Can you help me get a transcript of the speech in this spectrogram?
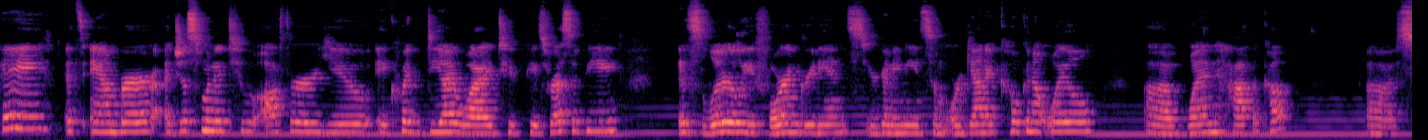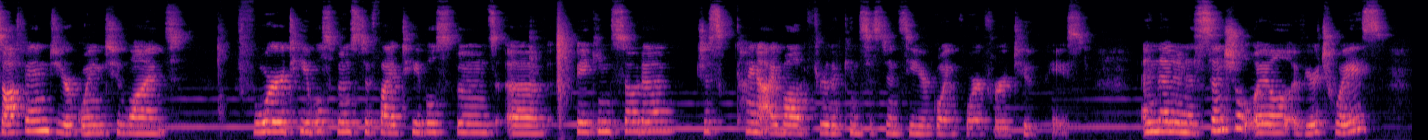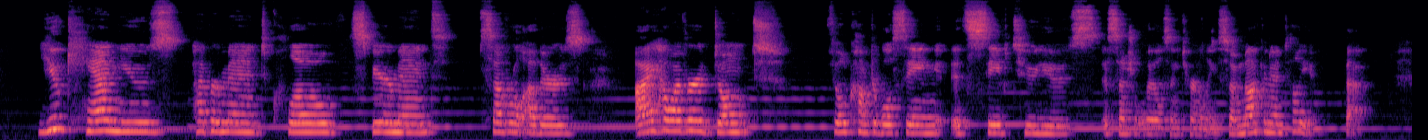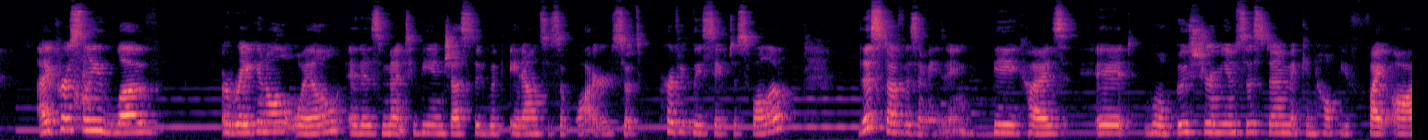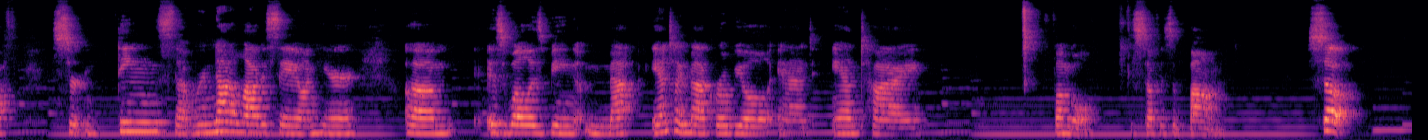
Hey, it's Amber. I just wanted to offer you a quick DIY toothpaste recipe. It's literally four ingredients. You're going to need some organic coconut oil, uh, one half a cup. Uh, softened, you're going to want four tablespoons to five tablespoons of baking soda. Just kind of eyeball it for the consistency you're going for for a toothpaste. And then an essential oil of your choice you can use peppermint, clove, spearmint, several others. I, however, don't feel comfortable saying it's safe to use essential oils internally, so I'm not going to tell you that. I personally love oregano oil. It is meant to be ingested with 8 ounces of water, so it's perfectly safe to swallow. This stuff is amazing because it will boost your immune system. It can help you fight off certain things that we're not allowed to say on here, um, as well as being antimicrobial and anti-fungal. This stuff is a bomb. So,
